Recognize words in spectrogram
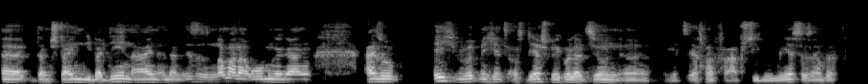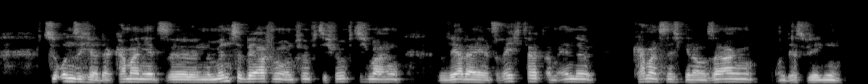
Äh, dann steigen die bei denen ein und dann ist es nochmal nach oben gegangen. Also ich würde mich jetzt aus der Spekulation äh, jetzt erstmal verabschieden. Mir ist das einfach zu unsicher. Da kann man jetzt äh, eine Münze werfen und 50-50 machen, wer da jetzt recht hat. Am Ende kann man es nicht genau sagen und deswegen,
